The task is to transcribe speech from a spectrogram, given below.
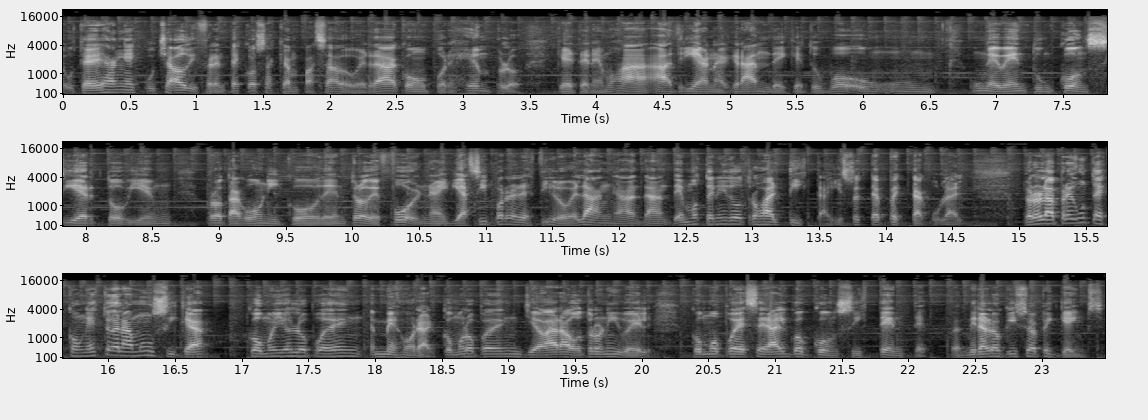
ustedes han escuchado diferentes cosas que han pasado, ¿verdad? Como por ejemplo que tenemos a Adriana Grande que tuvo un, evento, un concierto bien protagónico dentro de Fortnite y así por el estilo, ¿verdad? hemos tenido otros artistas y eso está espectacular. Pero la pregunta es, con esto de la música, ¿cómo ellos lo pueden mejorar? ¿Cómo lo pueden llevar a otro nivel? ¿Cómo puede ser algo consistente? Pues mira lo que hizo Epic Games.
